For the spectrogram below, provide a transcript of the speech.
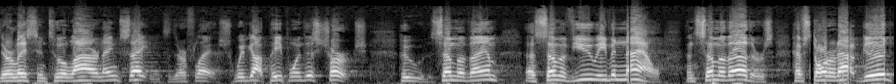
They're listening to a liar named Satan. It's their flesh. We've got people in this church who, some of them, uh, some of you even now, and some of others have started out good.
